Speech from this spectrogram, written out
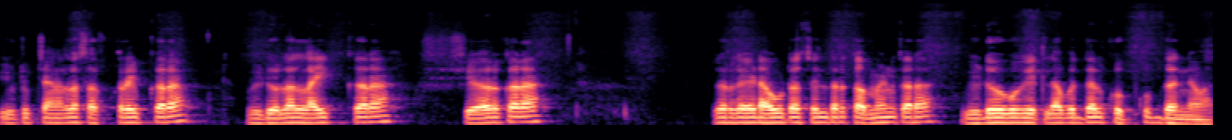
यूट्यूब चॅनलला सबस्क्राईब करा. व्हिडिओला लाईक करा. शेअर करा. जर काही डाऊट असेल तर कमेंट करा. व्हिडिओ बघितल्याबद्दल खूप खूप धन्यवाद.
